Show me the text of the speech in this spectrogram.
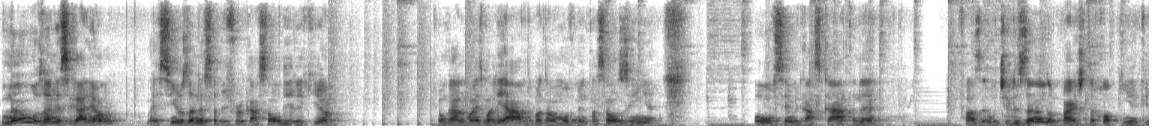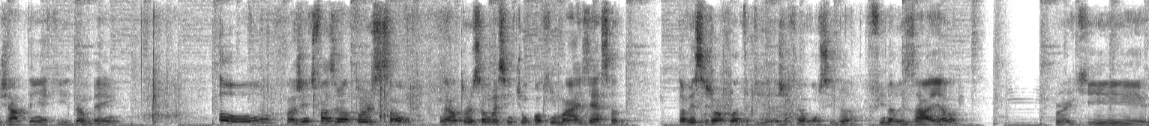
não usando esse galhão, mas sim usando essa bifurcação dele aqui, ó. Que é um galho mais maleável, para dar uma movimentaçãozinha. Ou um semi-cascata, né? Fazer, utilizando a parte da copinha que já tem aqui também. Ou a gente fazer uma torção, né? A torção vai sentir um pouquinho mais. Essa talvez seja uma planta que a gente não consiga finalizar ela, porque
